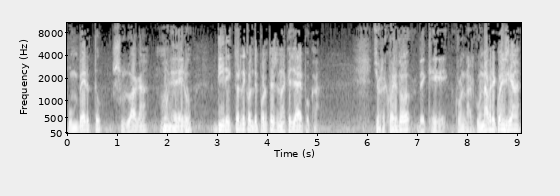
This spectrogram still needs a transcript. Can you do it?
Humberto Zuluaga Monedero, director de Coldeportes en aquella época. Yo recuerdo de que con alguna frecuencia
